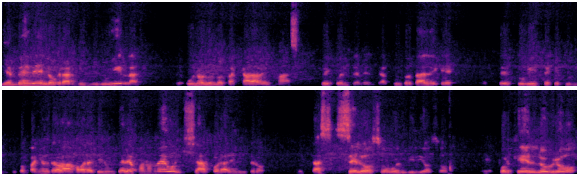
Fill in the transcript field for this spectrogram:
y en vez de lograr disminuirlas, uno lo nota cada vez más frecuentemente, al punto tal de que este, tú viste que tu, compañero de trabajo ahora tiene un teléfono nuevo y ya por adentro estás celoso o envidioso eh, porque él logró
